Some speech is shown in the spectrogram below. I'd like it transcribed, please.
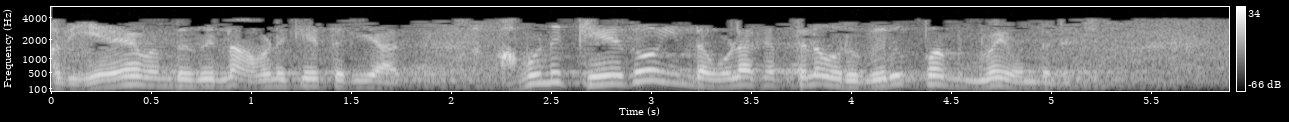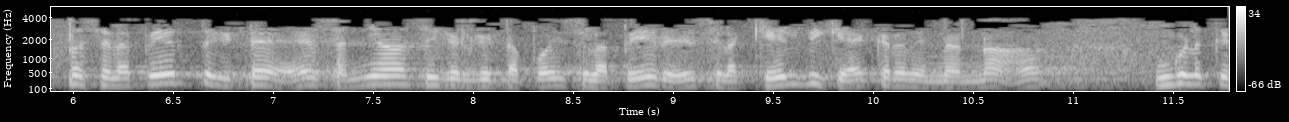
அது ஏன் வந்ததுன்னு அவனுக்கே தெரியாது. அவனுக்கு ஏதோ இந்த உலகத்துல ஒரு விருப்பமின்மை வந்துடுச்சு. இப்ப சில பேர்த்துக்கிட்ட சன்னியாசிகள் கிட்ட போய் சில பேரு சில கேள்வி கேக்குறது என்னன்னா உங்களுக்கு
